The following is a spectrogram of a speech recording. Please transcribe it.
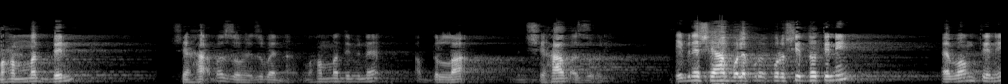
মোহাম্মদ বিন শেহাব জোহরি জুবাই না মোহাম্মদ ইবিনে আবদুল্লাহ বিন শেহাব জোহরি। ইবিনে শেহাব বলে প্রসিদ্ধ তিনি এবং তিনি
